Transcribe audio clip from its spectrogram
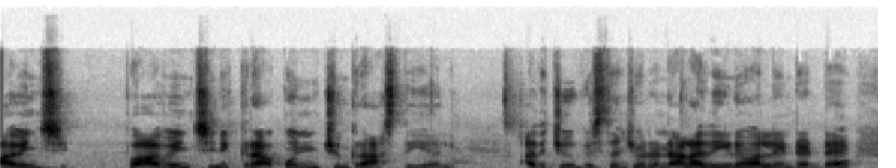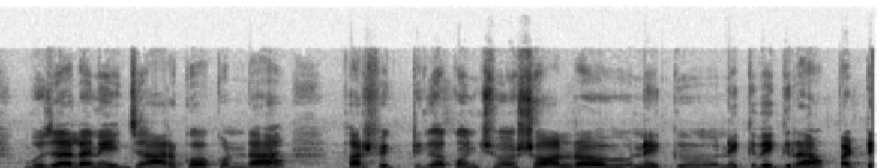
పావించి పావించిని క్రా కొంచెం క్రాస్ తీయాలి. అది చూపిస్తాను చూడండి. అలా తీయడం వల్ల ఏంటంటే భుజాలు అనేవి జారుకోకుండా పర్ఫెక్ట్గా కొంచెం షోల్డర్ నెక్ నెక్ దగ్గర పట్టే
